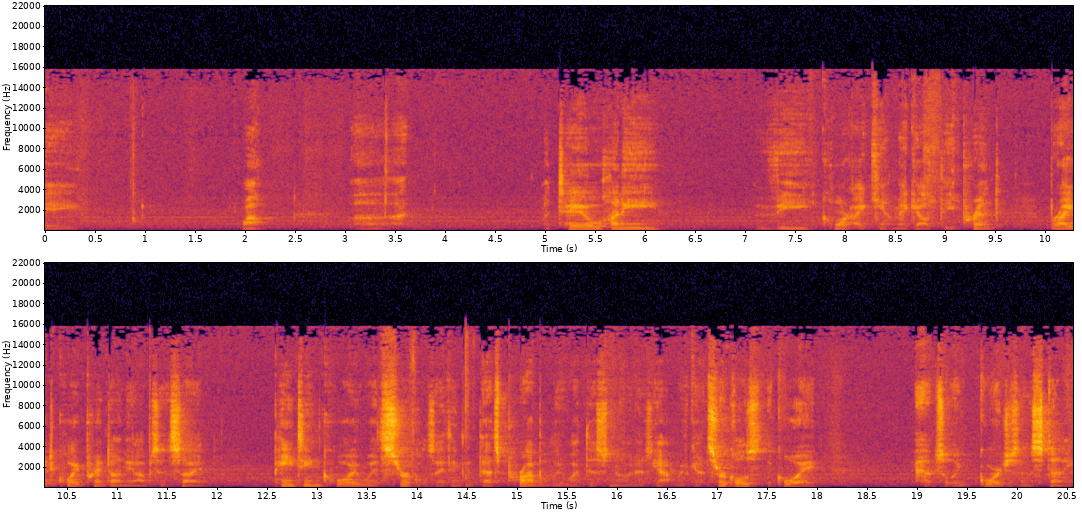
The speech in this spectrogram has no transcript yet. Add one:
a, wow, uh, Mateo Honey V corn, I can't make out the print, bright koi print on the opposite side. Painting koi with circles, I think that that's probably what this note is. Yeah, we've got circles, the koi, absolutely gorgeous and stunning.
